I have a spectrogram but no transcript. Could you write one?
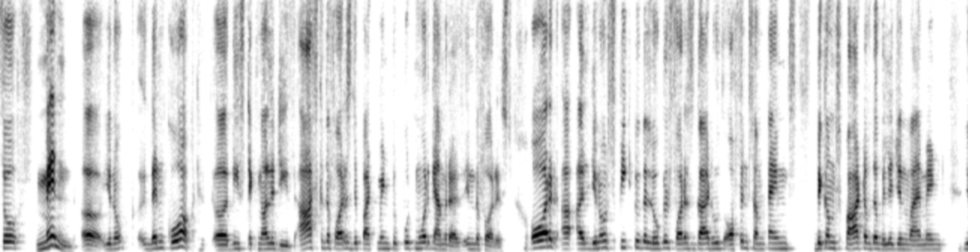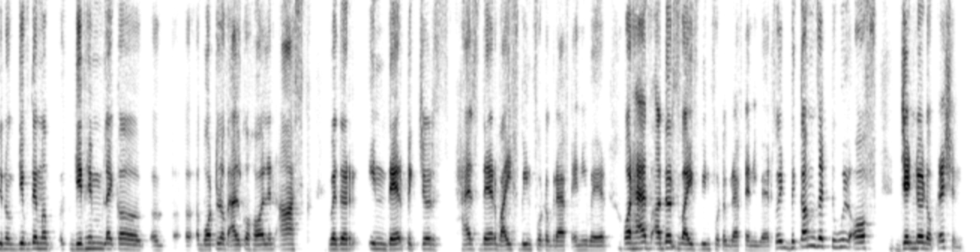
So men uh, you know then co-opt uh, these technologies. Ask the forest department to put more cameras in the forest. Or uh, uh, you know speak to the local forest guard who's often sometimes becomes part of the village environment. You know give them a give him like a, a, a bottle of alcohol and ask whether in their pictures has their wife been photographed anywhere or have others wife been photographed anywhere? So it becomes a tool of gendered oppression.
